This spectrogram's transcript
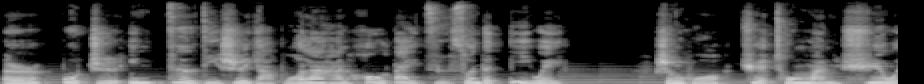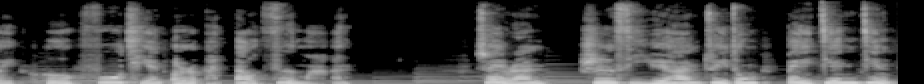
而不只因自己是亚伯拉罕后代子孙的地位，生活却充满虚伪和肤浅而感到自满。虽然。施洗约翰最终被监禁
